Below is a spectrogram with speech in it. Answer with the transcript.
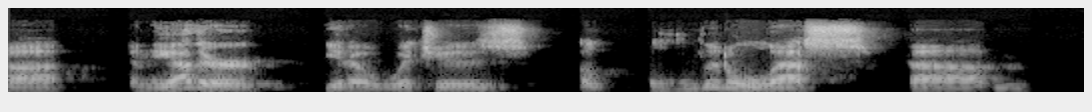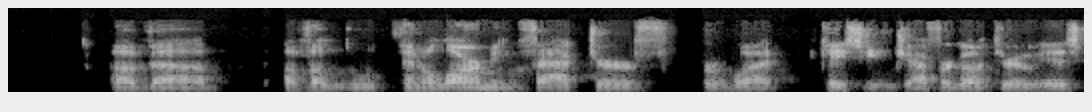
Uh, and the other, you know, which is a, a little less um, of a of a, an alarming factor for what Casey and Jeff are going through is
